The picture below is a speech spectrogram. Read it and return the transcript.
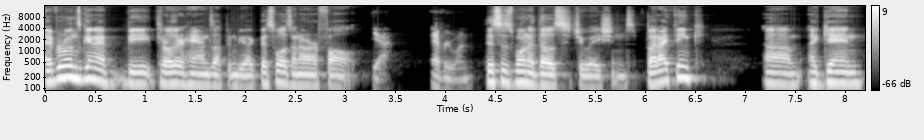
everyone's gonna be throw their hands up and be like, this wasn't our fault. Yeah. Everyone. This is one of those situations. But I think um, again,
